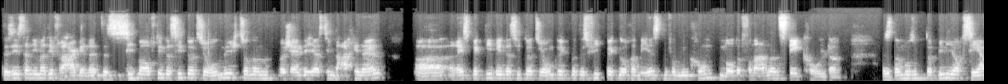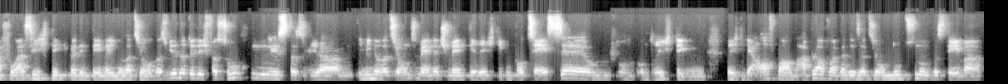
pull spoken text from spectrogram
das ist dann immer die Frage. Ne? Das sieht man oft in der Situation nicht, sondern wahrscheinlich erst im Nachhinein. Äh, respektive in der Situation kriegt man das Feedback noch am ehesten von den Kunden oder von anderen Stakeholdern. Also da, muss, da bin ich auch sehr vorsichtig bei dem Thema Innovation. Was wir natürlich versuchen, ist, dass wir im Innovationsmanagement die richtigen Prozesse und, und, und richtigen, richtige Aufbau- und Ablauforganisation nutzen, um das Thema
